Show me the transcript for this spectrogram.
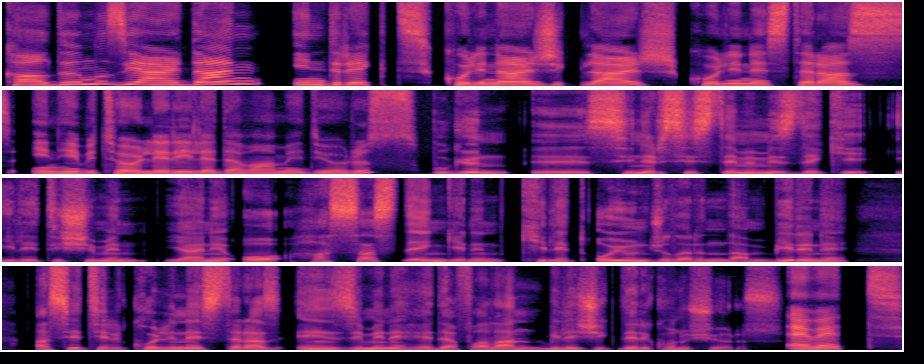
Kaldığımız yerden indirekt kolinerjikler, kolinesteraz inhibitörleriyle devam ediyoruz. Bugün e, sinir sistemimizdeki iletişimin yani o hassas dengenin kilit oyuncularından birini asetilkolinesteraz enzimini hedef alan bileşikleri konuşuyoruz. Evet,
